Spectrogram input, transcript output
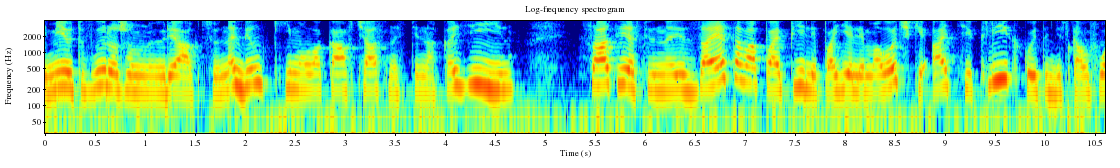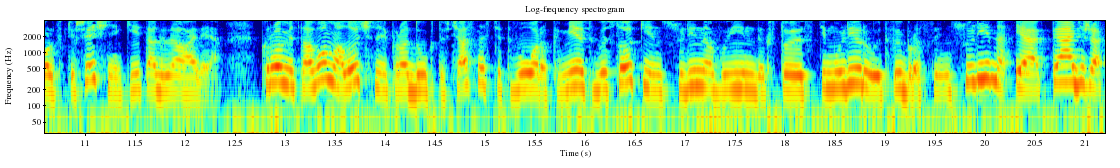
имеют выраженную реакцию на белки молока, в частности на казеин. Соответственно, из-за этого попили, поели молочки, оттекли, какой-то дискомфорт в кишечнике и так далее. Кроме того, молочные продукты, в частности творог, имеют высокий инсулиновый индекс, то есть стимулируют выбросы инсулина и опять же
